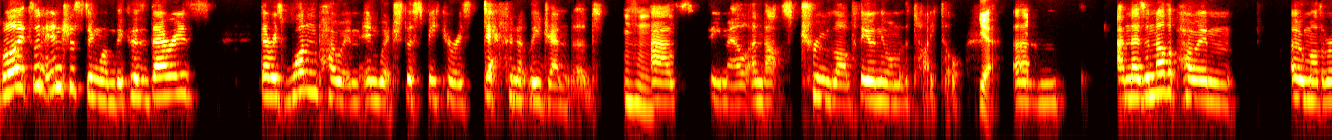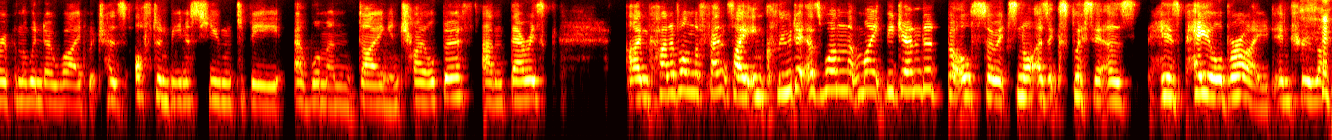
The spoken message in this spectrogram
Well it's an interesting one because there is there is one poem in which the speaker is definitely gendered mm-hmm. as female and that's true love the only one with a title. Yeah. Um and there's another poem, Oh Mother, Open the Window Wide, which has often been assumed to be a woman dying in childbirth. And there is, I'm kind of on the fence. I include it as one that might be gendered, but also it's not as explicit as his pale bride in True Love.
